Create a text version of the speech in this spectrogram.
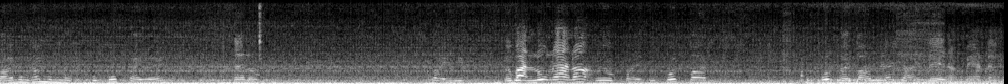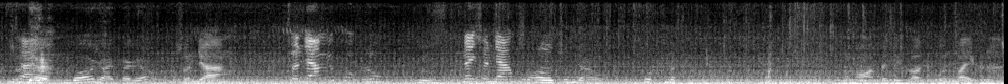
บ้านมันท่านมันบุกบุกไปเลยใช่ลูกไปเออบ้านลูกนะฮะเนาะเออไปบุกบุกบ้านบุกบุกไปบ้านเลยให้ใหญ่เล่นะแม่นเลยส่วนใช่ยางบ่ใหญ่ไปแล้วส่วนยางชนยางอยู่ผูกลุงอืมในชนยางผูกเออชุ่มยาวพุดนะหอด ไปสิรอดทุกคนไวขนาด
